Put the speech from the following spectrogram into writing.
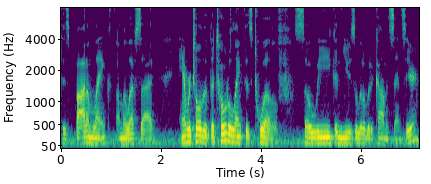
this bottom length on the left side, and we're told that the total length is 12. So we can use a little bit of common sense here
